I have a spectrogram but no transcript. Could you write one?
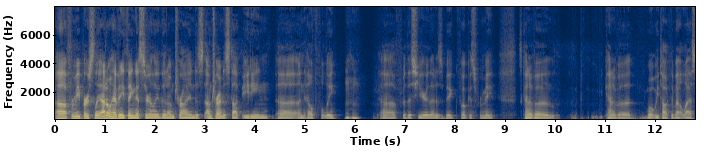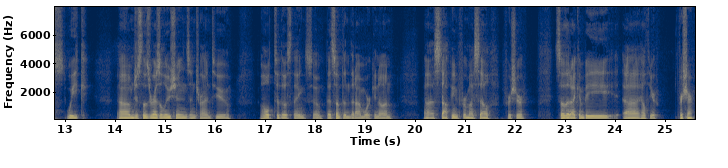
Uh, for me personally, I don't have anything necessarily that I'm trying to. I'm trying to stop eating uh, unhealthfully uh, for this year. That is a big focus for me. It's kind of a kind of a what we talked about last week. Um, just those resolutions and trying to hold to those things. So that's something that I'm working on, uh, stopping for myself for sure, so that I can be uh, healthier. For sure.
